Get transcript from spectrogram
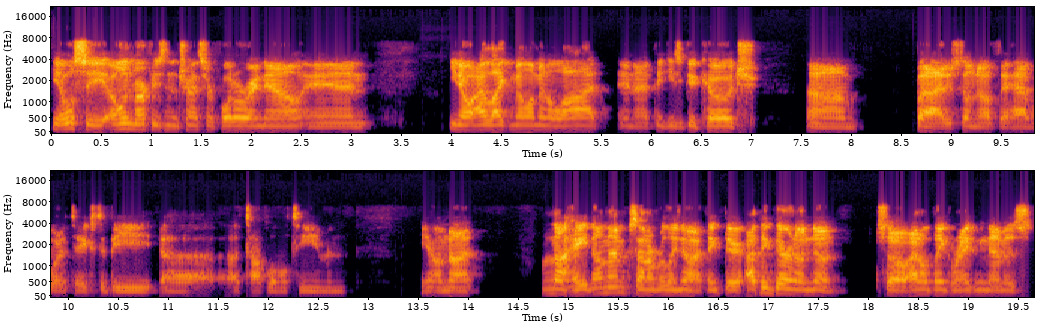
Yeah, we'll see. Owen Murphy's in the transfer portal right now, and you know I like Milliman a lot, and I think he's a good coach. Um, but I just don't know if they have what it takes to be uh, a top level team. And you know, I'm not I'm not hating on them because I don't really know. I think they're I think they're an unknown. So I don't think ranking them is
